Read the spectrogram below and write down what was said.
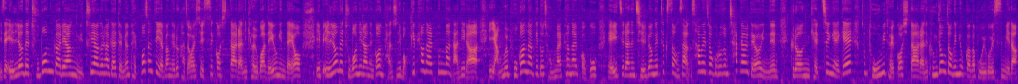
이제 1년에 두 번가량 투약을 하게 되면 100% 예방률을 가져갈 수 있을 것이다 라는 결과 내용인데요. 이 1년에 두 번이라는 건 단순히 먹기 편할 뿐만 아니라 이 약물 보관하기도 정말 편할 거고 에이즈라는 질병의 특성상 사회적으로 좀 차별되어 있는 그런 계층에게 좀 도움이 될 것이다라는 긍정적인 효과가 보이고 있습니다.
